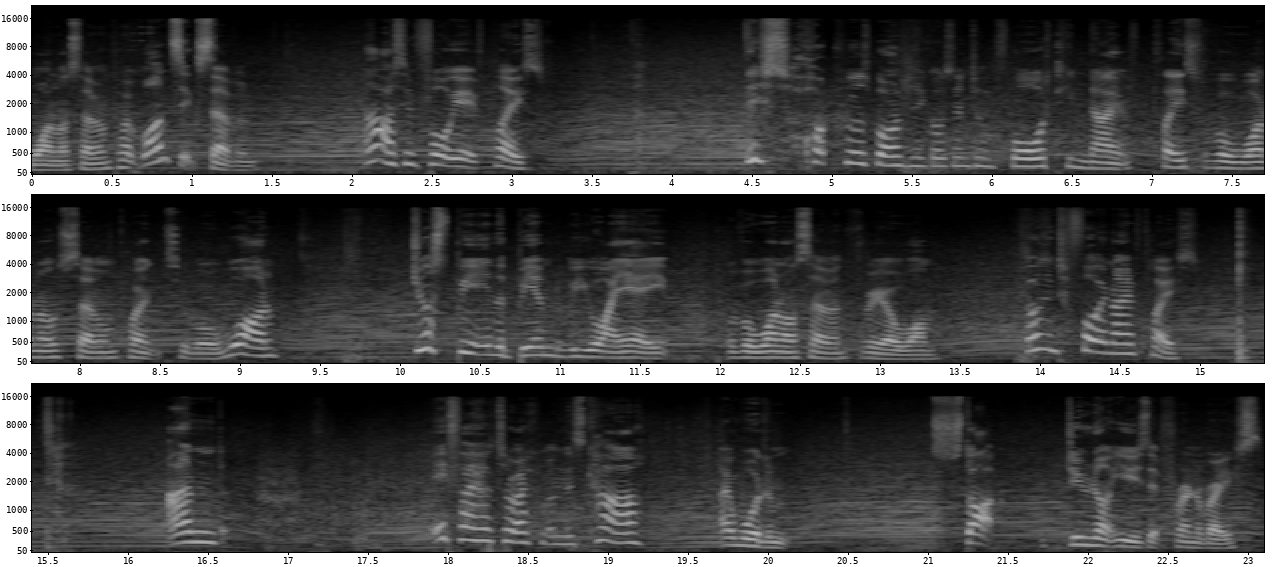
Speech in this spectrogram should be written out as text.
107.167. And that's in 48th place. This Hot Wheels bonus goes into 49th place with a 107.201, just beating the BMW i8 with a 107.301. Goes into 49th place. And if I have to recommend this car, I wouldn't. Stock, do not use it for a race.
